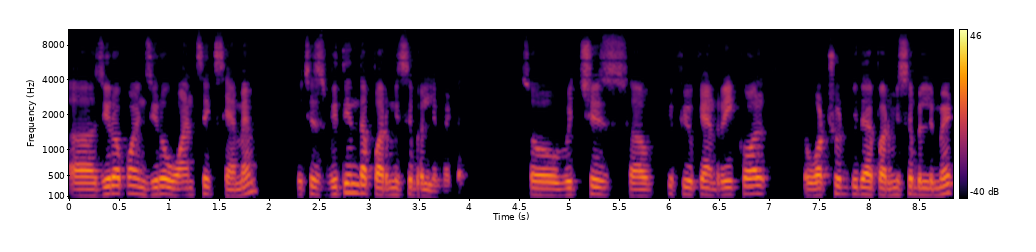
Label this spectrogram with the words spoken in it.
uh, 0.016 mm which is within the permissible limit. So which is uh, if you can recall what should be the permissible limit?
